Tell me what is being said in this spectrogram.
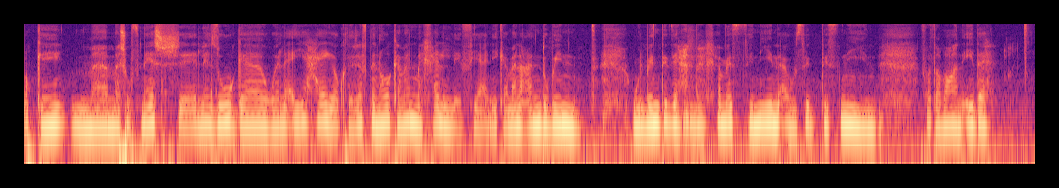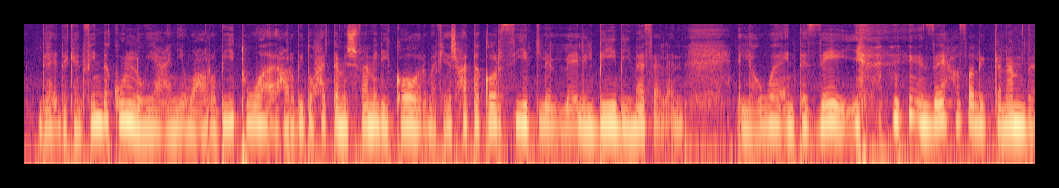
okay ما ما شفناش لا زوجة ولا أي حاجة. واكتشفت إن هو كمان مخلف يعني كمان عنده بنت. والبنت دي عندها خمس سنين أو ست سنين. فطبعا إيه ده؟ ده ده كان فين ده كله يعني؟ وعربيته عربيته حتى مش family car ما فيهاش حتى car seat لل baby مثلا. اللي هو أنت إزاي؟ إزاي حصل الكلام ده؟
